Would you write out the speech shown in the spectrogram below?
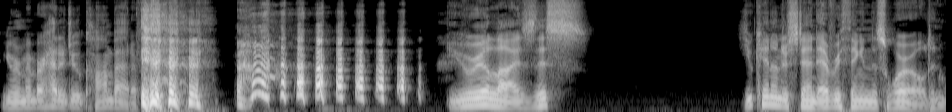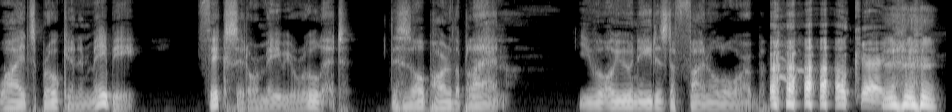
You remember how to do combat effects. you realize this. You can't understand everything in this world and why it's broken, and maybe fix it or maybe rule it. This is all part of the plan. You all you need is the final orb. okay.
